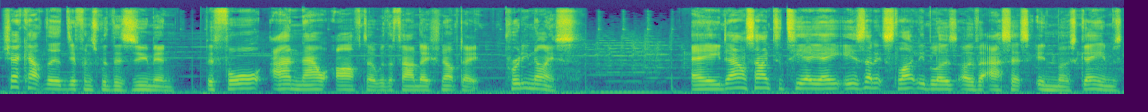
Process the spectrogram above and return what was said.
Check out the difference with this zoom in, before and now after with the Foundation update. Pretty nice. A downside to TAA is that it slightly blows over assets in most games,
